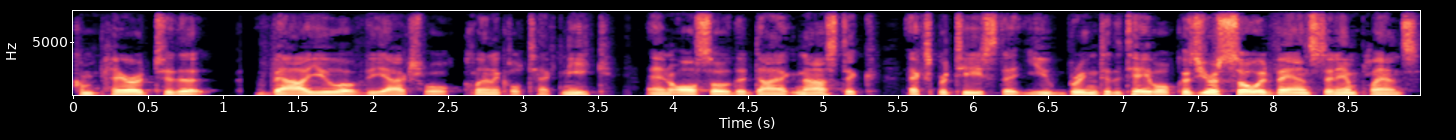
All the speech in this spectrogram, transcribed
compared to the value of the actual clinical technique and also the diagnostic expertise that you bring to the table? Because you're so advanced in implants,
